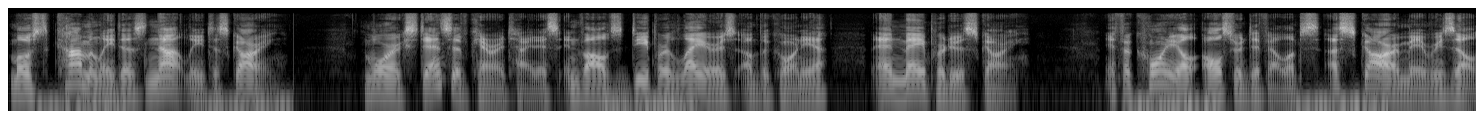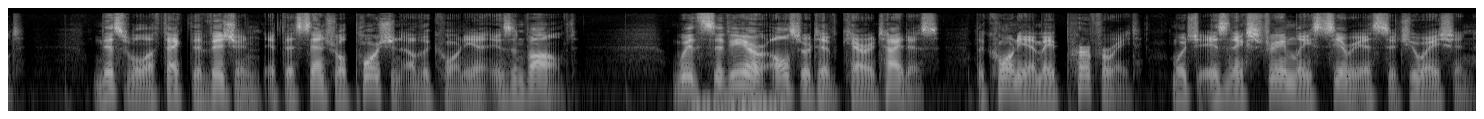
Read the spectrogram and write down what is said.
most commonly does not lead to scarring. More extensive keratitis involves deeper layers of the cornea and may produce scarring. If a corneal ulcer develops, a scar may result. This will affect the vision if the central portion of the cornea is involved. With severe ulcerative keratitis, the cornea may perforate, which is an extremely serious situation.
